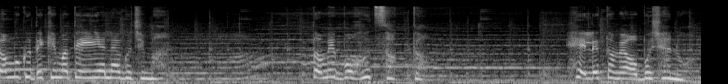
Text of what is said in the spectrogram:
ତମକୁ ଦେଖି ମତେ ଏଇଆ ଲାଗୁଛି ମା ତମେ ବହୁତ ଶକ୍ତ ହେଲେ ତମେ ଅବୁଝା ନୁହଁ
